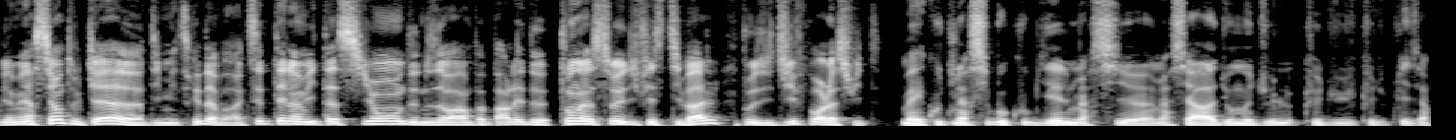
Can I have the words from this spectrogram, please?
Bien merci en tout cas Dimitri d'avoir accepté l'invitation, de nous avoir un peu parlé de ton asso et du festival. Positif pour la suite. Bah écoute, merci beaucoup Biel, merci merci à Radio Module, que du, que du plaisir.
